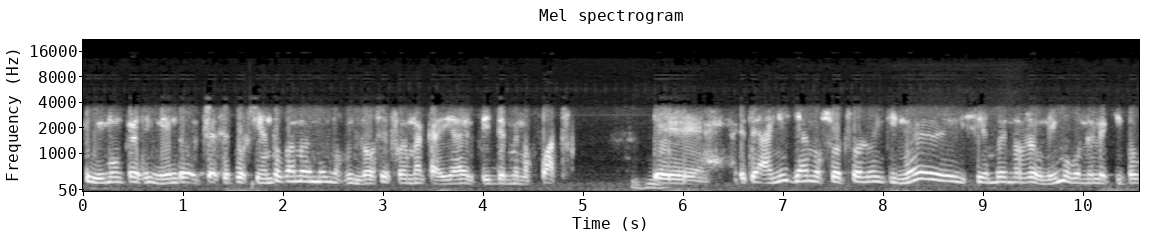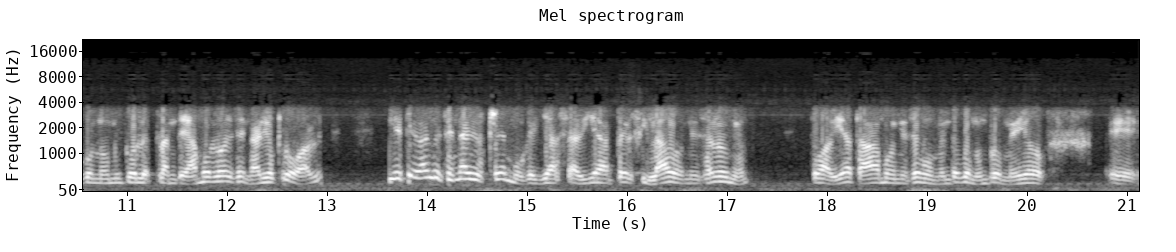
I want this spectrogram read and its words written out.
tuvimos un crecimiento del 13% cuando en el 2012 fue una caída del PIB de menos 4. eh, este año ya nosotros el 29 de diciembre nos reunimos con el equipo económico, les planteamos los escenarios probables y este era el escenario extremo que ya se había perfilado en esa reunión. Todavía estábamos en ese momento con un promedio eh,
